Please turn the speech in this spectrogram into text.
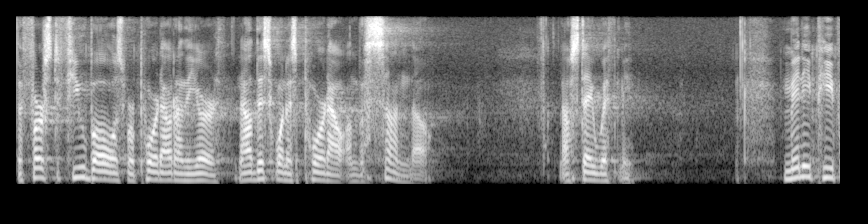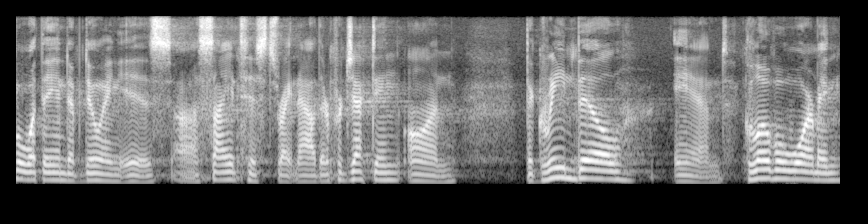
The first few bowls were poured out on the earth. Now, this one is poured out on the sun, though. Now, stay with me. many people, what they end up doing is uh, scientists right now, they're projecting on the Green Bill and global warming.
